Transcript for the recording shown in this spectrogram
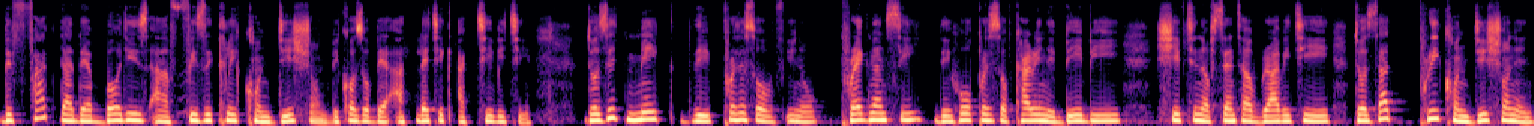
The fact that their bodies are physically conditioned because of their athletic activity, does it make the process of, you know, pregnancy, the whole process of carrying a baby, shifting of center of gravity, does that preconditioning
